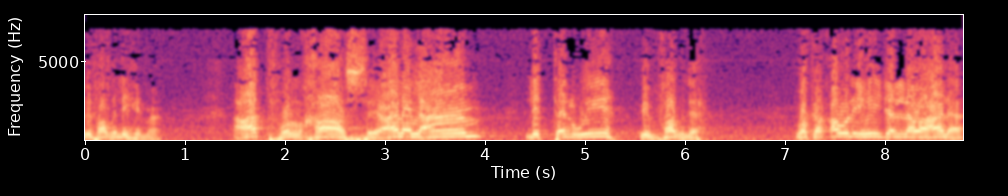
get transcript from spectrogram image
بفضلهما. عطف الخاص على العام للتنويه بفضله. وكقوله جل وعلا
